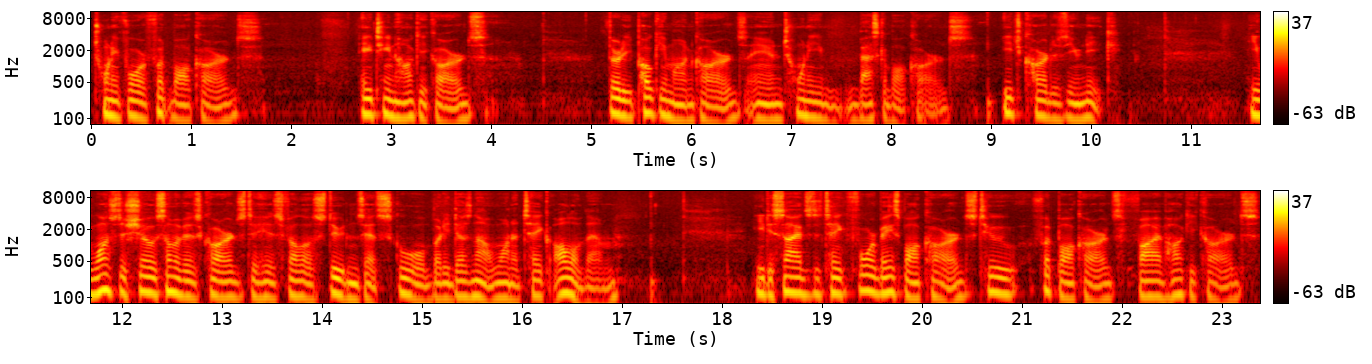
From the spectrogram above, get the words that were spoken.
24 football cards, 18 hockey cards, 30 Pokemon cards, and 20 basketball cards. Each card is unique. He wants to show some of his cards to his fellow students at school, but he does not want to take all of them. He decides to take four baseball cards, two football cards, five hockey cards,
